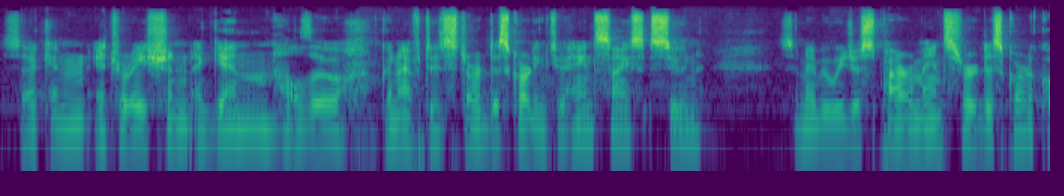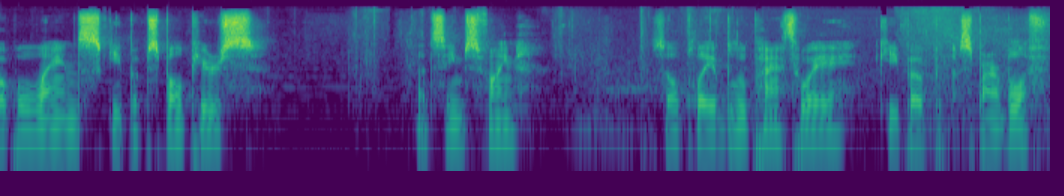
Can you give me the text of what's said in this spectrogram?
Second iteration again, although I'm gonna have to start discarding to hand size soon. So maybe we just Pyromancer, discard a couple lands, keep up Spell Pierce. That seems fine. So I'll play a blue pathway, keep up Spire Bluff.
